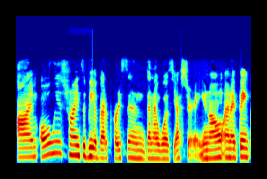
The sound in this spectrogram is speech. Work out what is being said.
I'm always trying to be a better person than I was yesterday, you know? And I think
